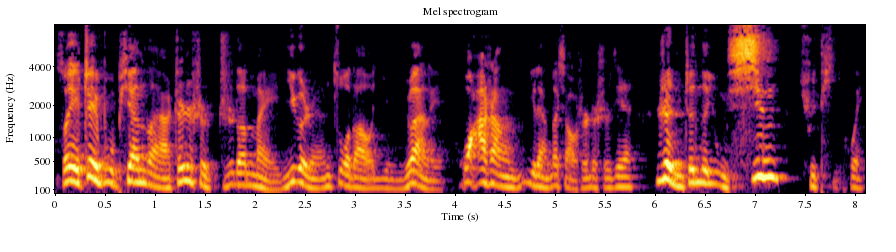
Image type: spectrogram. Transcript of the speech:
所以这部片子呀，真是值得每一个人坐到影院里，花上一两个小时的时间，认真的用心去体会。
